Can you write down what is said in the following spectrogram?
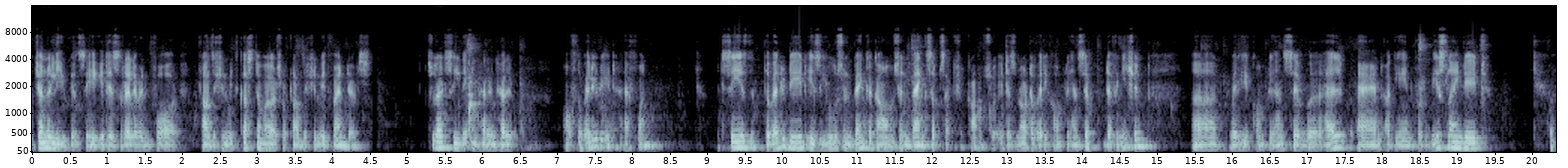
generally you can say it is relevant for transaction with customers or transaction with vendors. So let's see the inherent help of the value date F1. It says that the value date is used in bank accounts and bank subsection accounts. So it is not a very comprehensive definition, uh, very comprehensive uh, help. And again, for the baseline date, the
